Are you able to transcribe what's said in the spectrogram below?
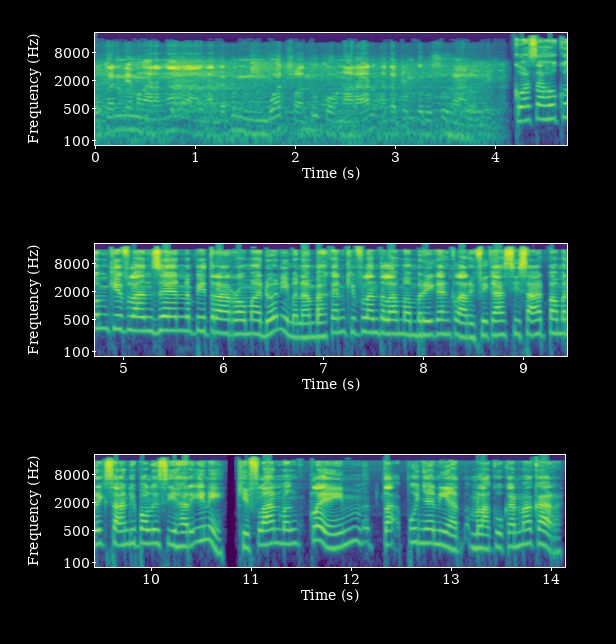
Bukan dia mengarang-arang ataupun membuat suatu keonaran ataupun kerusuhan. Kuasa hukum Kiflan Zen Pitra Romadoni menambahkan Kiflan telah memberikan klarifikasi saat pemeriksaan di polisi hari ini. Kiflan mengklaim tak punya niat melakukan makar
